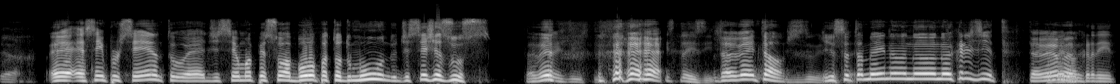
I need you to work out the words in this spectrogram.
Yeah. é, é 100%, é de ser uma pessoa boa pra todo mundo, de ser Jesus. Tá Não vendo? existe. Isso, isso não existe. Tá vendo então? Jesus. Isso eu não também não, não, não acredito. Tá vendo, não mano? acredito.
